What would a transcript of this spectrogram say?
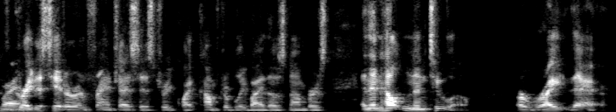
right. greatest hitter in franchise history, quite comfortably by those numbers. And then Helton and Tulo are right there.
